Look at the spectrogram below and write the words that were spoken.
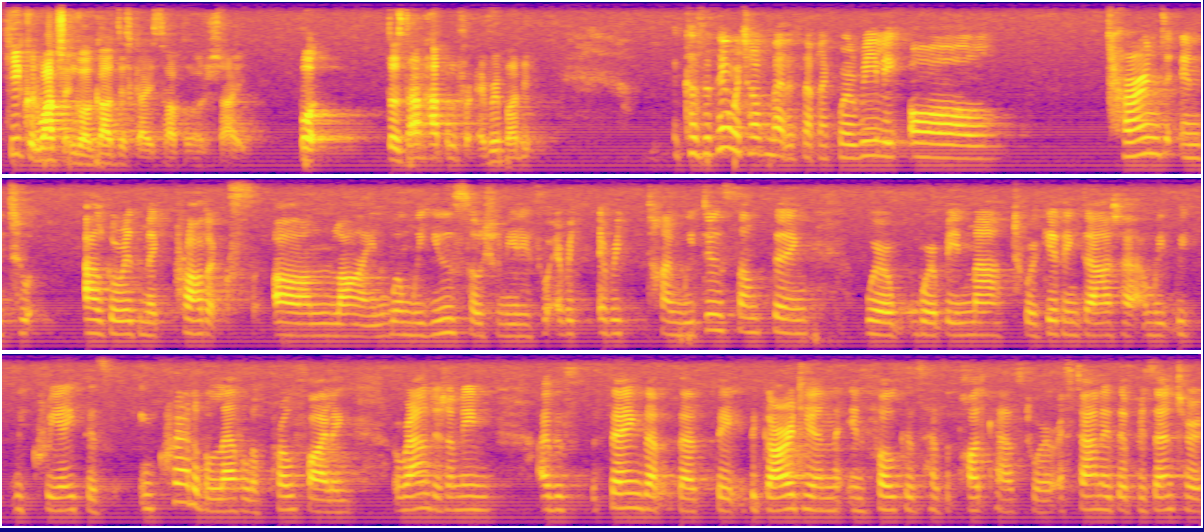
he could watch it and go, God, this guy's talking out of shite. But does that happen for everybody? Because the thing we're talking about is that like we're really all turned into algorithmic products online when we use social media. So every every time we do something, we're we're being mapped, we're giving data, and we, we, we create this incredible level of profiling around it. I mean, I was saying that, that the, the Guardian in Focus has a podcast where Asthana, the presenter,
